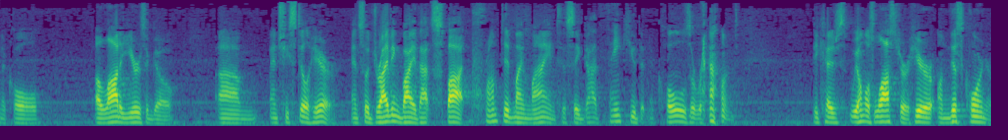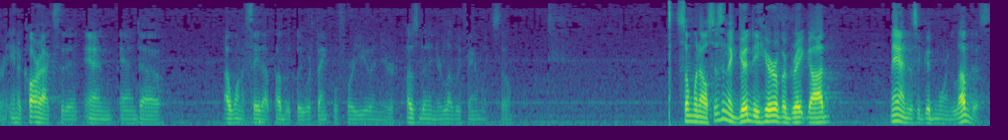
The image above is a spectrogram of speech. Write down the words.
Nicole a lot of years ago, um, and she's still here. And so driving by that spot prompted my mind to say, God, thank you that Nicole's around. Because we almost lost her here on this corner in a car accident, and and uh, I want to say that publicly. We're thankful for you and your husband and your lovely family. So, someone else, isn't it good to hear of a great God? Man, this is a good morning. Love this.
